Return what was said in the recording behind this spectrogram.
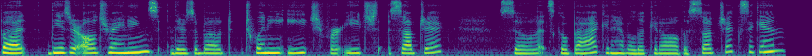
But these are all trainings. There's about 20 each for each subject. So let's go back and have a look at all the subjects again.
